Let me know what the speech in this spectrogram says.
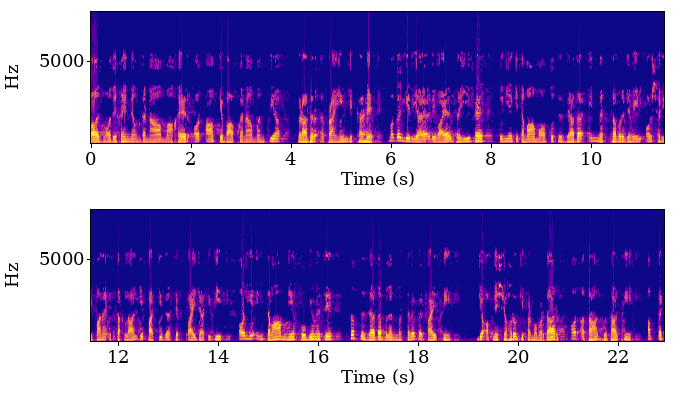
بعض مورخین نے ان کا نام ماخیر اور آپ کے باپ کا نام منسیہ برادر افرائیم لکھا ہے۔ مگر یہ روایت ضعیف ہے۔ دنیا کی تمام عورتوں سے زیادہ ان میں صبر، جمیل اور شریفانہ استقلال کی پاکیزہ صرف پائی جاتی تھی۔ اور یہ ان تمام نیک خوبیوں میں سے سب سے زیادہ بلند مرتبے پر فائز تھیں۔ جو اپنے شوہروں کی فرمبردار اور اطاعت گزار تھیں۔ اب تک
